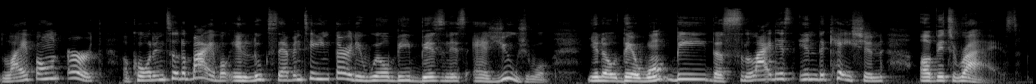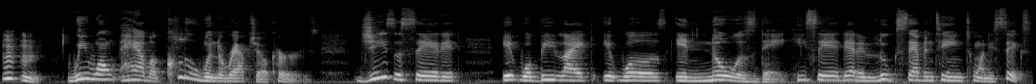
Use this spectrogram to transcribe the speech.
life on earth, according to the Bible in Luke 17 30, will be business as usual. You know, there won't be the slightest indication of its rise. Mm-mm. We won't have a clue when the rapture occurs. Jesus said it it will be like it was in Noah's day. He said that in Luke 17 26.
